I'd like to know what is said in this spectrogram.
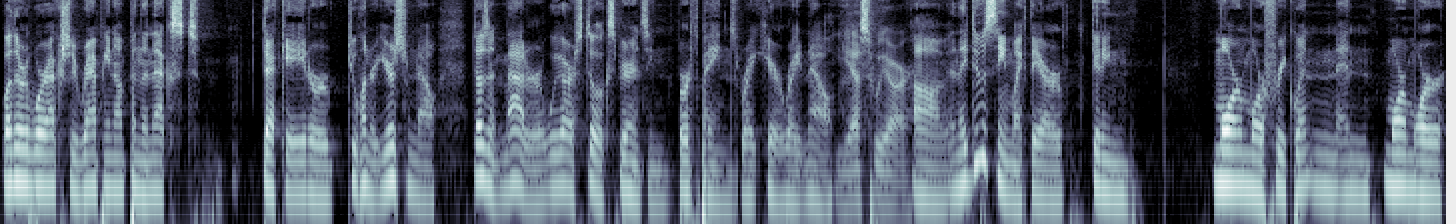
Whether we're actually ramping up in the next decade or 200 years from now doesn't matter. We are still experiencing birth pains right here, right now. Yes, we are. Um, and they do seem like they are getting more and more frequent and, and more and more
